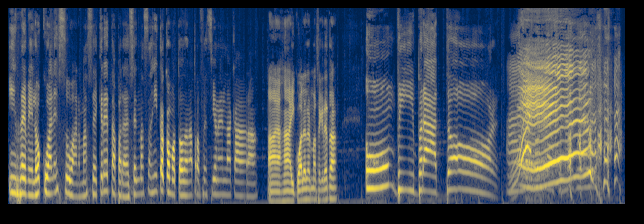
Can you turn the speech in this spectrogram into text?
y reveló cuál es su arma secreta para darse el masajito como toda una profesión en la cara. Ajá, ¿y cuál es la arma secreta? Un vibrador. Ay,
